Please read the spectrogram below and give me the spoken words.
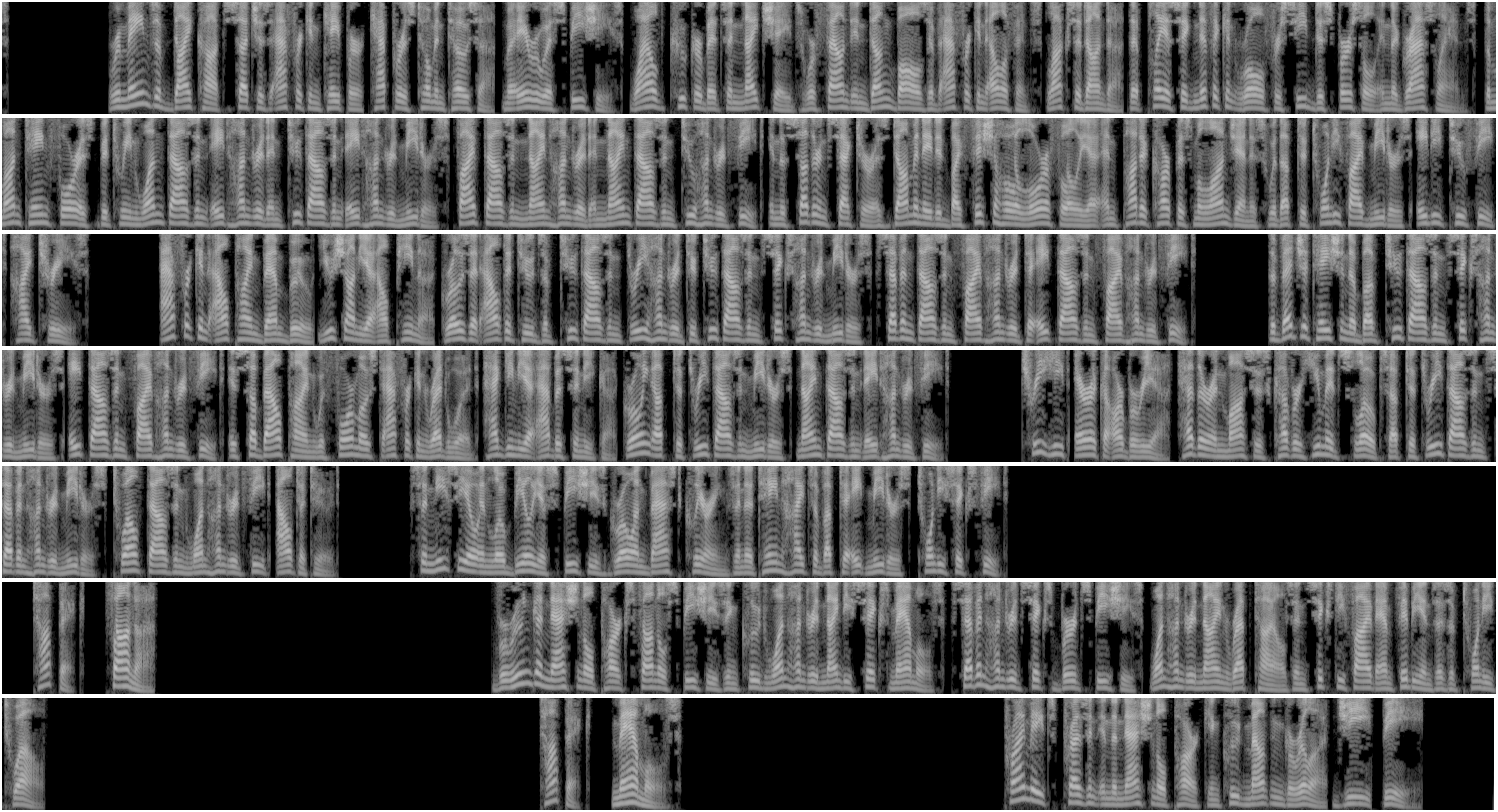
Remains of dicots such as African caper Capparis tomentosa, Maerua species, wild cucurbits and nightshades were found in dung balls of African elephants that play a significant role for seed dispersal in the grasslands. The montane forest between 1,800 and 2,800 meters (5,900 and 9,200 feet) in the southern sector is dominated by Ficalhoa laurifolia and Podocarpus milanjianus with up to 25 meters (82 feet) high trees. African alpine bamboo alpina grows at altitudes of 2,300 to 2,600 meters (7,500 to 8,500 feet). The vegetation above 2,600 meters (8,500 feet) is subalpine with foremost African redwood abyssinica growing up to 3,000 meters (9,800 feet). Tree heath Erica arborea, heather and mosses cover humid slopes up to 3,700 metres 12,100 feet altitude. Senecio and Lobelia species grow on vast clearings and attain heights of up to 8 metres 26 feet. Fauna Virunga National Park's faunal species include 196 mammals, 706 bird species, 109 reptiles and 65 amphibians as of 2012. Mammals Primates present in the national park include mountain gorilla G, B.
